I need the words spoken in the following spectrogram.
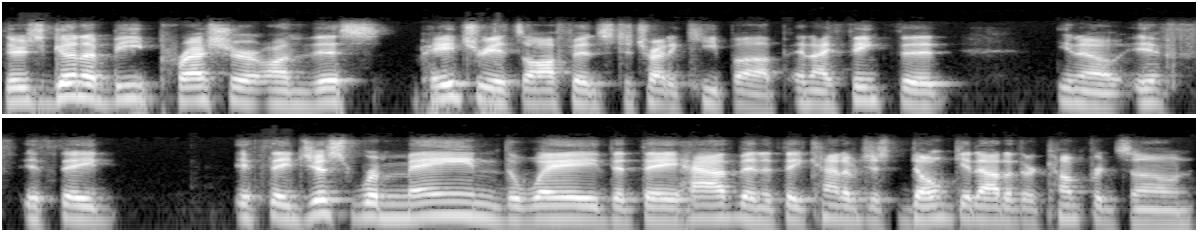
there's going to be pressure on this Patriots offense to try to keep up. And I think that, you know, if if they if they just remain the way that they have been, if they kind of just don't get out of their comfort zone,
